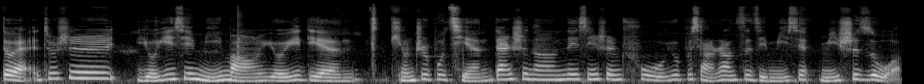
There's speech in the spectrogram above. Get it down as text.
对，就是有一些迷茫，有一点。停滞不前，但是呢，内心深处又不想让自己迷失、迷失自我。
